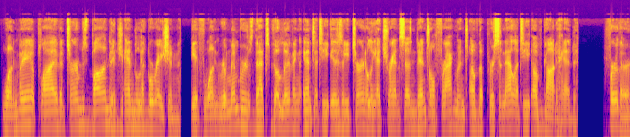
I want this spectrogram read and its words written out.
one may apply the terms bondage and liberation, if one remembers that the living entity is eternally a transcendental fragment of the personality of Godhead. Further,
